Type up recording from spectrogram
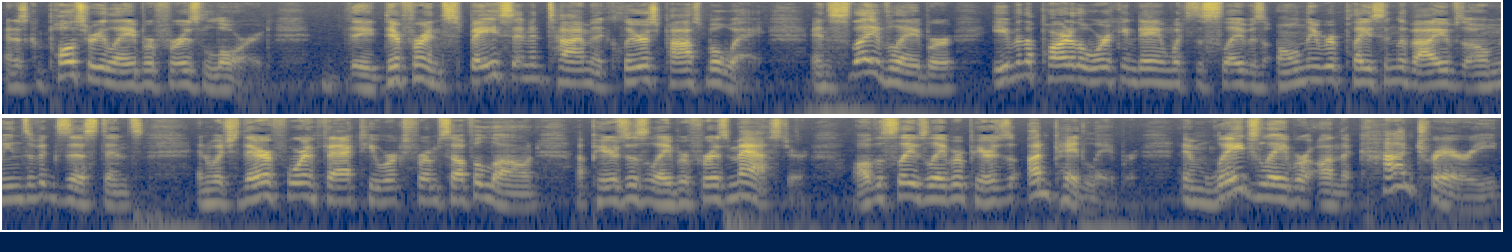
and is compulsory labor for his lord. They differ in space and in time in the clearest possible way. In slave labor, even the part of the working day in which the slave is only replacing the value of his own means of existence, in which therefore in fact he works for himself alone, appears as labor for his master. All the slave's labor appears as unpaid labor. In wage labor, on the contrary,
